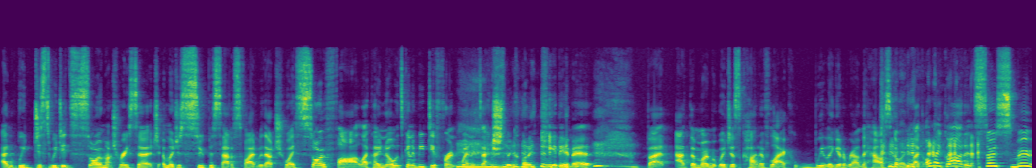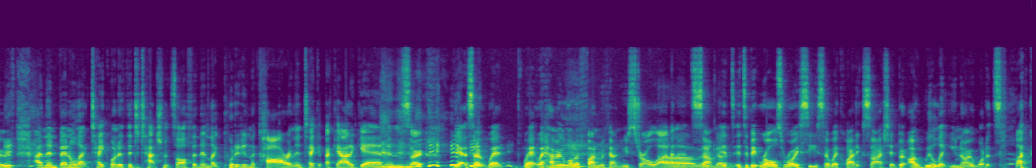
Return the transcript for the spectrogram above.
And we just, we did so much research and we're just super satisfied with our choice so far. Like, I know it's going to be different when it's actually got a kid in it. But at the moment, we're just kind of like wheeling it around the house, going like, oh my God, it's so smooth. And then Ben will like take one of the detachments off and then like put it in the car and then take it back out again. And so, yeah, so we're, we're, we're having a lot of fun with our new stroller. Oh and it's, my um, it's, it's a bit Rolls Roycey, so we're quite excited. But I will let you know what it's like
